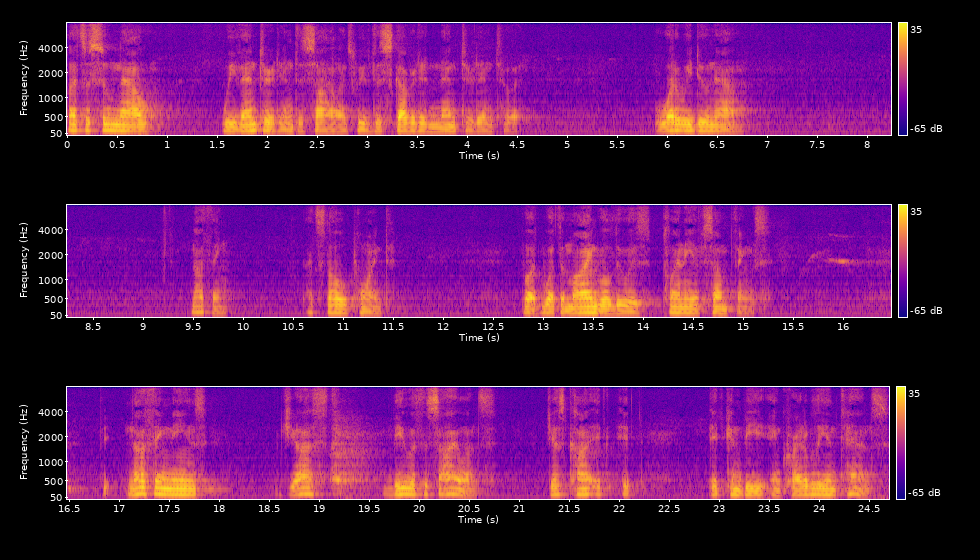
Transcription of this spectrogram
let's assume now We've entered into silence, we've discovered it and entered into it. What do we do now? Nothing. That's the whole point. But what the mind will do is plenty of somethings. Nothing means just be with the silence. Just con- it, it, it can be incredibly intense,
